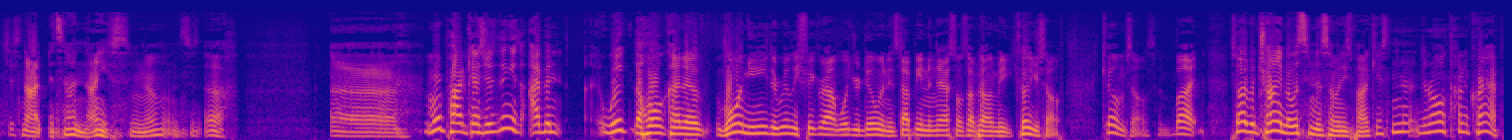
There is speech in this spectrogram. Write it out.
It's just not. It's not nice, you know. It's just ugh. Uh, more podcasters. The thing is, I've been with the whole kind of Vaughn. You need to really figure out what you're doing and stop being an asshole. Stop telling me to kill yourself, kill themselves. But so I've been trying to listen to some of these podcasts, and they're, they're all kind of crap.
